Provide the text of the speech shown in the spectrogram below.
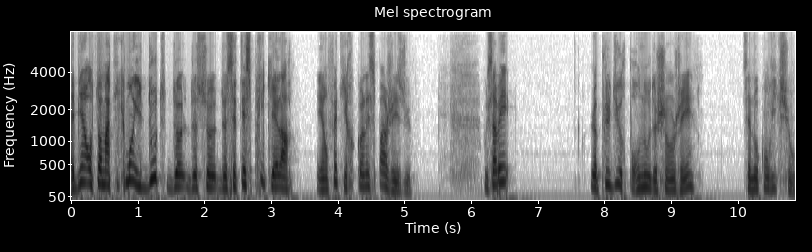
eh bien, automatiquement, ils doutent de, ce, de cet esprit qui est là. Et en fait, ils ne reconnaissent pas Jésus. Vous savez, le plus dur pour nous de changer, c'est nos convictions.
